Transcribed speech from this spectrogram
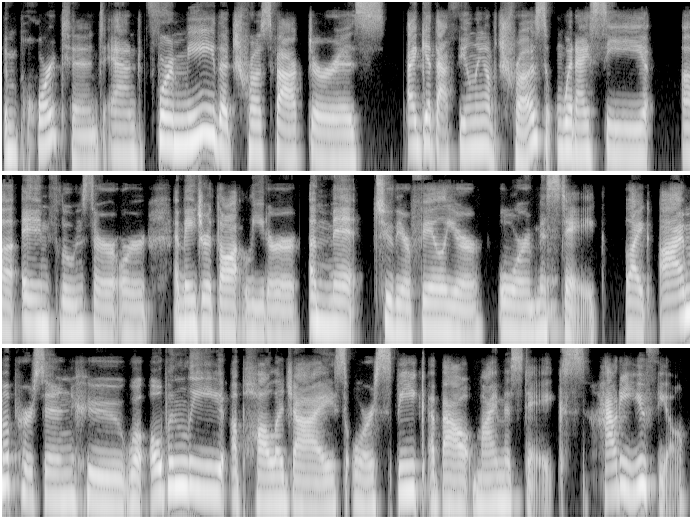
important. And for me, the trust factor is I get that feeling of trust when I see an influencer or a major thought leader admit to their failure or mistake. Like, I'm a person who will openly apologize or speak about my mistakes. How do you feel?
